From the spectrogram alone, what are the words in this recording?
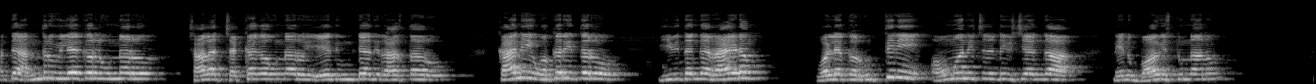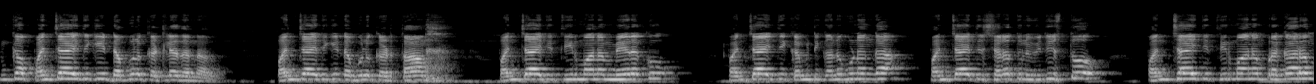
అంటే అందరూ విలేకరులు ఉన్నారు చాలా చక్కగా ఉన్నారు ఏది ఉంటే అది రాస్తారు. కానీ ఒకరిద్దరు ఈ విధంగా రాయడం వాళ్ళ యొక్క వృత్తిని అవమానించినటువంటి విషయంగా నేను భావిస్తున్నాను. ఇంకా పంచాయతీకి డబ్బులు కట్టలేదన్నారు. పంచాయతీకి డబ్బులు కడతాం. పంచాయతీ తీర్మానం మేరకు పంచాయతీ కమిటీకి అనుగుణంగా పంచాయతీ షరతులు విధిస్తూ పంచాయతీ తీర్మానం ప్రకారం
